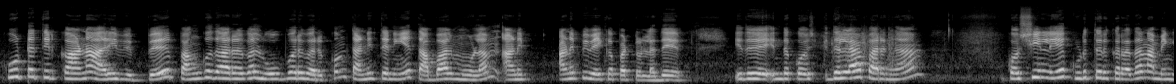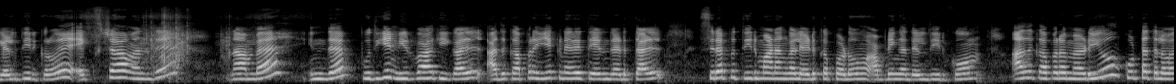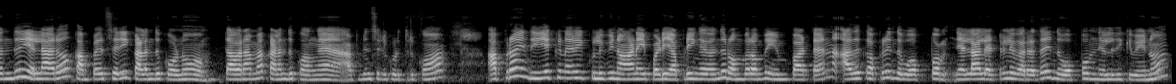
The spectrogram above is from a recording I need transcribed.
கூட்டத்திற்கான அறிவிப்பு பங்குதாரர்கள் ஒவ்வொருவருக்கும் தனித்தனியே தபால் மூலம் அனுப் அனுப்பி வைக்கப்பட்டுள்ளது. இது இந்த கொ இதெல்லாம் பாருங்கள் கொஷின்லேயே கொடுத்துருக்கிறத நம்ம இங்கே எழுதியிருக்கிறோம். எக்ஸ்ட்ரா வந்து நாம் இந்த புதிய நிர்வாகிகள் அதுக்கப்புறம் இயக்குனரை தேர்ந்தெடுத்தல் சிறப்பு தீர்மானங்கள் எடுக்கப்படும் அப்படிங்கிறது எழுதியிருக்கோம். அதுக்கப்புறமேடியும் கூட்டத்தில் வந்து எல்லாரும் கம்பல்சரி கலந்துக்கணும். தவறாமல் கலந்துக்கோங்க அப்படின்னு சொல்லி கொடுத்துருக்கோம். அப்புறம் இந்த இயக்குநரை குழுவின் ஆணைப்படி அப்படிங்கிறது வந்து ரொம்ப ரொம்ப இம்பார்ட்டன்ட் அதுக்கப்புறம் இந்த ஒப்பம் எல்லா லெட்டர்லையும் வர்றதை இந்த ஒப்பம் எழுதிக்க வேணும்.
